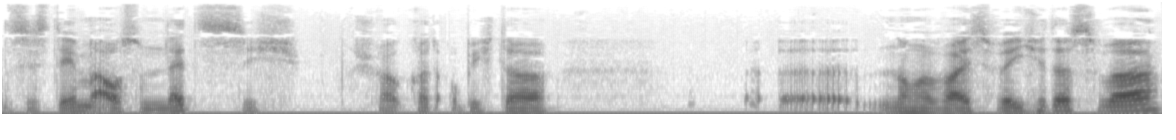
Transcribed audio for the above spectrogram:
Systemen aus dem Netz. Ich schaue gerade, ob ich da äh, nochmal weiß, welche das war.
